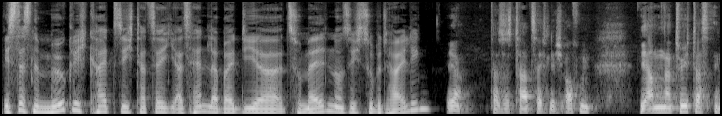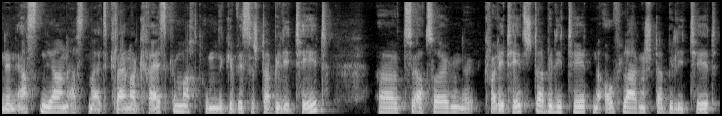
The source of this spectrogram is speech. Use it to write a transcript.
Ist das eine Möglichkeit, sich tatsächlich als Händler bei dir zu melden und sich zu beteiligen? Ja, das ist tatsächlich offen. Wir haben natürlich das in den ersten Jahren erstmal als kleiner Kreis gemacht, um eine gewisse Stabilität äh, zu erzeugen, eine Qualitätsstabilität, eine Auflagenstabilität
